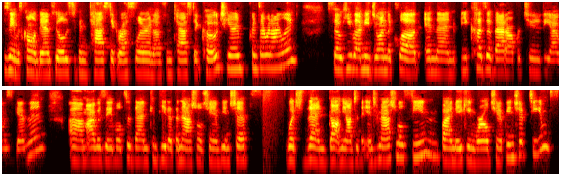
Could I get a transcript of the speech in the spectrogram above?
his name is Colin Banfield. He's a fantastic wrestler and a fantastic coach here in Prince Edward Island. So he let me join the club. And then because of that opportunity I was given, um, I was able to then compete at the national championships, which then got me onto the international scene by making world championship teams.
